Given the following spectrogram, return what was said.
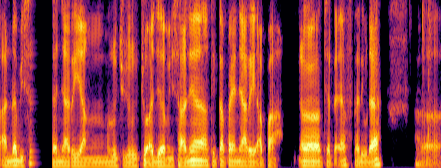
Anda bisa nyari yang lucu-lucu aja. Misalnya kita pengen nyari apa? Uh, eh, CTF tadi udah. Uh,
